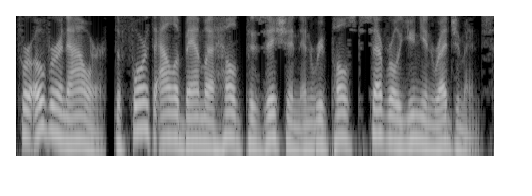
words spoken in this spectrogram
For over an hour, the 4th Alabama held position and repulsed several Union regiments.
